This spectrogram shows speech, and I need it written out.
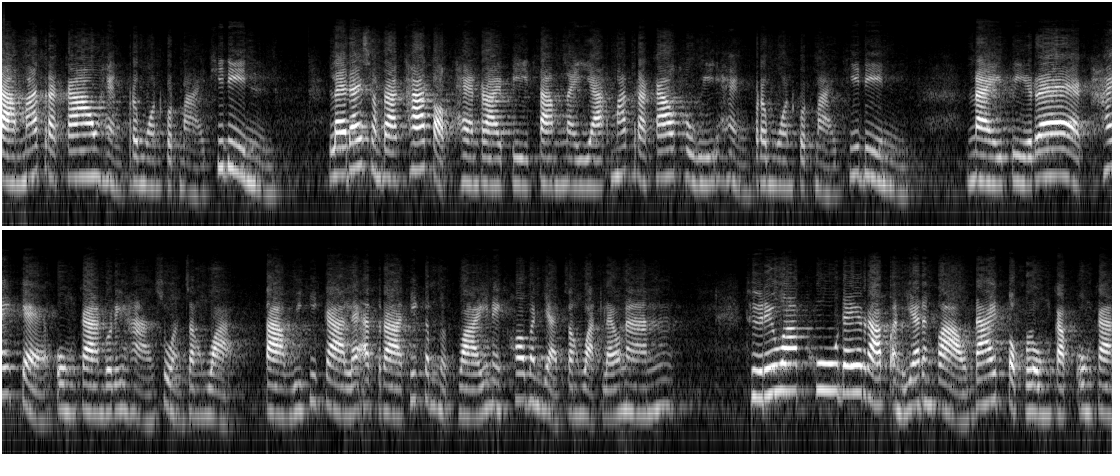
ตามมาตรา 9 แห่งประมวลกฎหมายที่ดิน และได้ชำระค่าตอบแทนรายปีตามนัยยะมาตรา 9 ทวีแห่งประมวลกฎหมายที่ดิน ในปีแรกให้แก่องค์การบริหารส่วนจังหวัด ตามวิธีการและอัตราที่กำหนดไว้ในข้อบัญญัติจังหวัดแล้วนั้น ถือได้ว่าผู้ได้รับอนุญาตดังกล่าวได้ตกลงกับองค์การ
